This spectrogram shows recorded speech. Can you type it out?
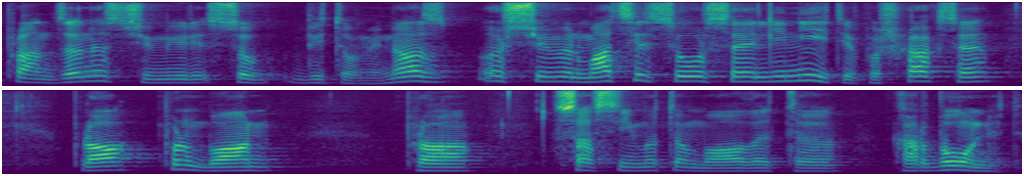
pra nxënës qymyri sub-bituminoz, është qymyr ma cilësor se linjiti për shkak se pra përmban pra sasi më të madhe të karbonit.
